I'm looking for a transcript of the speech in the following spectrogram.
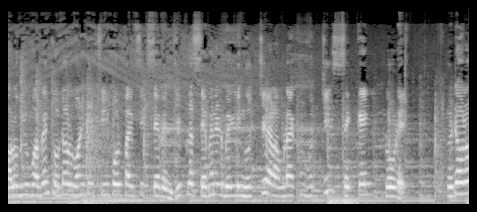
ভালো ভিউ পাবেন। Total one two three four five six seven G plus সেভেনের বিল্ডিং হচ্ছে, আর আমরা এখন হচ্ছি সেকেন্ড ফ্লোরে তো এটা হলো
